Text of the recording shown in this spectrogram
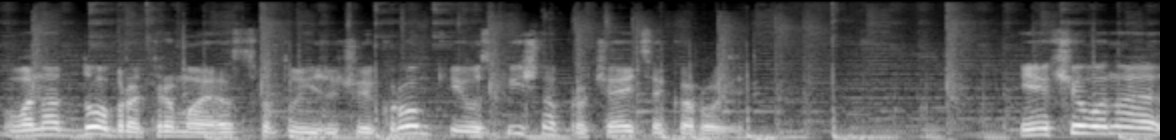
вона добре тримає гостроту їжачої кромки і успішно провчається корозії. І якщо вона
